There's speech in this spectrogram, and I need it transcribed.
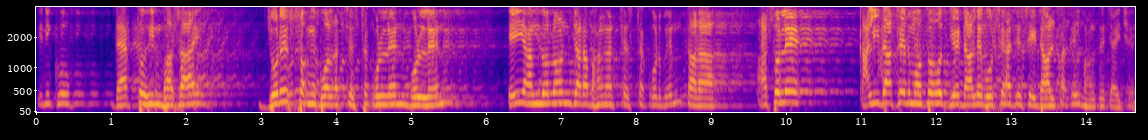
তিনি খুব দ্ব্যর্থহীন ভাষায় জোরের সঙ্গে বলার চেষ্টা করলেন, বললেন, এই আন্দোলন যারা ভাঙার চেষ্টা করবেন, তারা আসলে কালিদাসের মতো যে ডালে বসে আছে, সেই ডালটাকেই ভাঙতে চাইছেন।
